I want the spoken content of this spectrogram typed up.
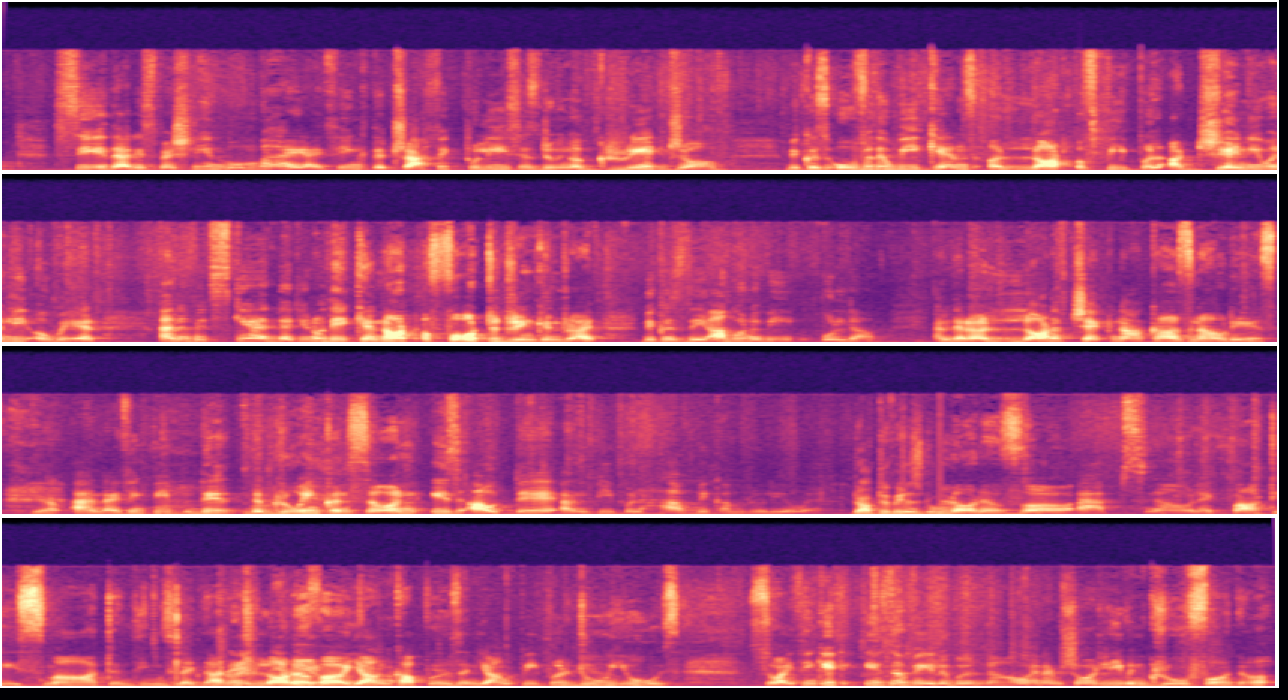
say that, especially in Mumbai, I think the traffic police is doing a great job because over the weekends, a lot of people are genuinely aware and a bit scared that, you know, they cannot afford to drink and drive because they are going to be pulled up. And yeah. there are a lot of check Nakas nowadays. Yeah. And I think people, the growing concern is out there and people have become really aware. Dr. Vish, a lot of uh, apps now like Party Smart and things like that, Drive which a lot of uh, young couples and young people do yeah. use. So I think it is available now and I'm sure it'll even grow further.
